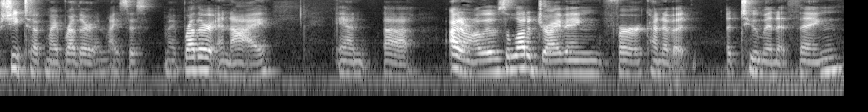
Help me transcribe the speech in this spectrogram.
She took my brother and my sis, my brother and I, and uh, I don't know. It was a lot of driving for kind of a a two minute thing,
